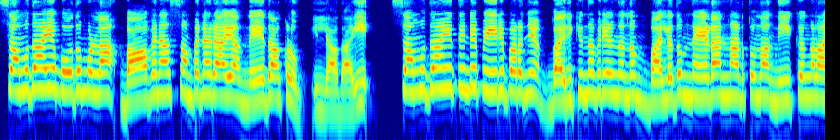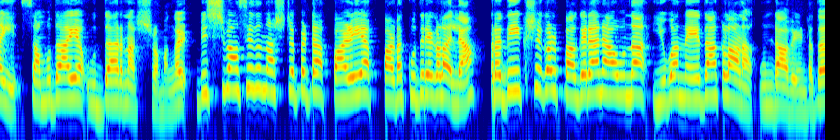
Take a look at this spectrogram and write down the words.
സമുദായ ബോധമുള്ള ഭാവനാസമ്പന്നരായ നേതാക്കളും ഇല്ലാതായി. സമുദായത്തിന്റെ പേര് പറഞ്ഞ് ഭരിക്കുന്നവരിൽ നിന്നും വലതും നേടാൻ നടത്തുന്ന നീക്കങ്ങളായി സമുദായ ഉദ്ധാരണ ശ്രമങ്ങൾ. വിശ്വാസ്യത നഷ്ടപ്പെട്ട പഴയ പടക്കുതിരകളല്ല പ്രതീക്ഷകൾ പകരാനാവുന്ന യുവ നേതാക്കളാണ് ഉണ്ടാവേണ്ടത്.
